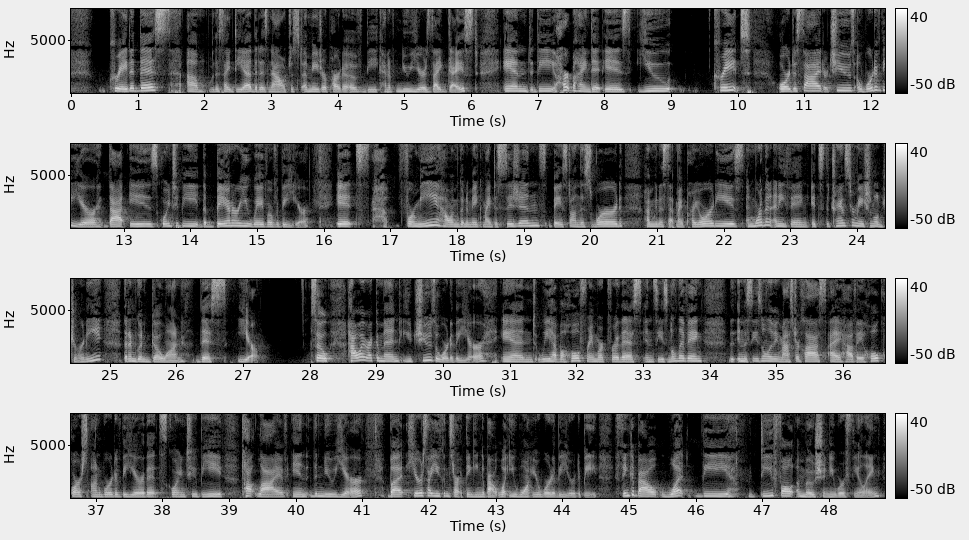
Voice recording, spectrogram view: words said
created this, um, this idea that is now just a major part of the kind of New Year zeitgeist. And the heart behind it is you create or decide or choose a word of the year that is going to be the banner you wave over the year. It's for me how I'm going to make my decisions based on this word, how I'm going to set my priorities, and more than anything, it's the transformational journey that I'm going to go on this year. So, how I recommend you choose a word of the year, and we have a whole framework for this in seasonal living. In the seasonal living masterclass, I have a whole course on word of the year that's going to be taught live in the new year. But here's how you can start thinking about what you want your word of the year to be. Think about what the default emotion you were feeling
